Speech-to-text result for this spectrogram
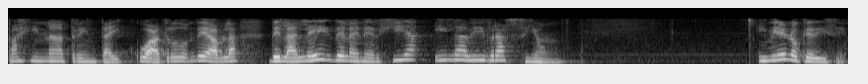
página 34, donde habla de la ley de la energía y la vibración. Y miren lo que dice.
